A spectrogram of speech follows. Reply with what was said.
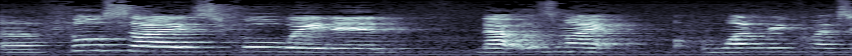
uh, full size, full weighted. That was my one request.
